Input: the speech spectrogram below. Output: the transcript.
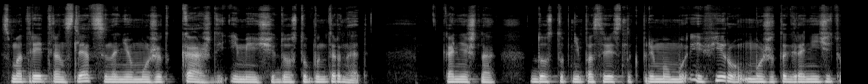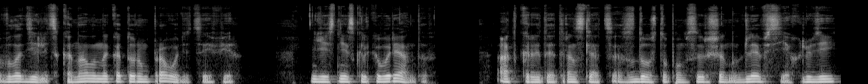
Смотреть трансляции на нем может каждый, имеющий доступ в интернет – Конечно, доступ непосредственно к прямому эфиру может ограничить владелец канала, на котором проводится эфир. Есть несколько вариантов. Открытая трансляция с доступом совершенно для всех людей,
